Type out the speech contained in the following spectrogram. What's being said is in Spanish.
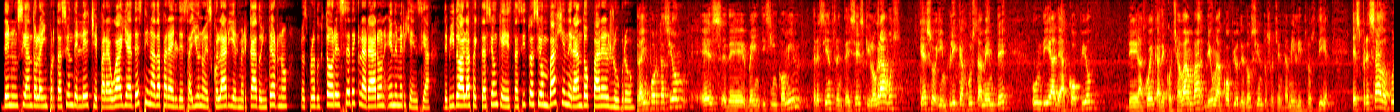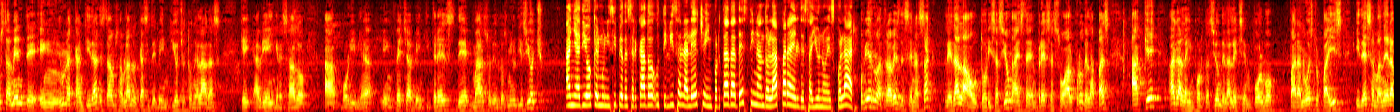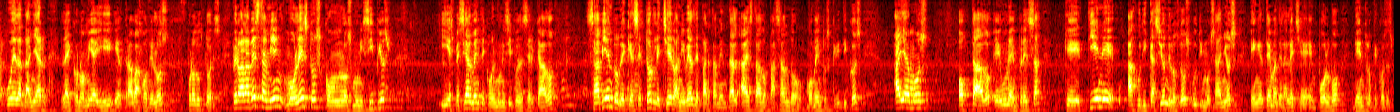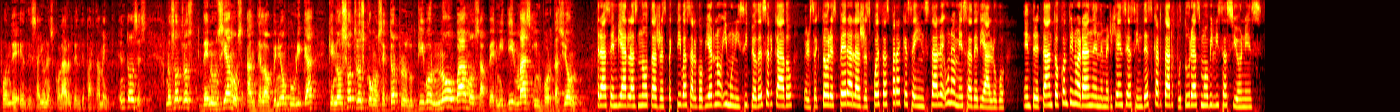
denunciando la importación de leche paraguaya destinada para el desayuno escolar y el mercado interno, los productores se declararon en emergencia debido a la afectación que esta situación va generando para el rubro. La importación es de 25.336 kilogramos, que eso implica justamente un día de acopio de la cuenca de Cochabamba de un acopio de 280 mil litros día expresado justamente en una cantidad, estamos hablando de casi de 28 toneladas que habría ingresado a Bolivia en fecha 23 de marzo del 2018. Añadió que el municipio de Cercado utiliza la leche importada destinándola para el desayuno escolar. El gobierno a través de Senasac le da la autorización a esta empresa Soalpro de La Paz a que haga la importación de la leche en polvo para nuestro país y de esa manera pueda dañar la economía y el trabajo de los productores. Pero a la vez también molestos con los municipios y especialmente con el municipio de Cercado, sabiendo de que el sector lechero a nivel departamental ha estado pasando momentos críticos, hayamos optado en una empresa que tiene adjudicación de los dos últimos años en el tema de la leche en polvo dentro de lo que corresponde el desayuno escolar del departamento. Entonces, nosotros denunciamos ante la opinión pública que nosotros como sector productivo no vamos a permitir más importación. Tras enviar las notas respectivas al gobierno y municipio de Cercado, el sector espera las respuestas para que se instale una mesa de diálogo entre tanto, continuarán en emergencia sin descartar futuras movilizaciones.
